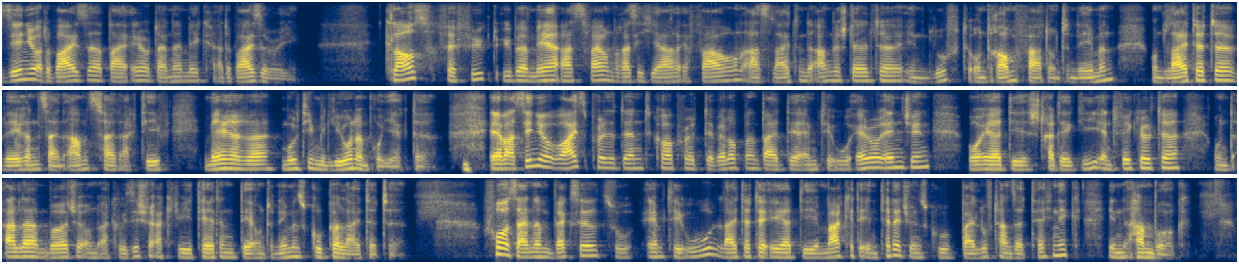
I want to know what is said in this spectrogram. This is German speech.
Senior Advisor bei Aerodynamic Advisory. Klaus verfügt über mehr als 32 Jahre Erfahrung als leitender Angestellter in Luft- und Raumfahrtunternehmen und leitete während seiner Amtszeit aktiv mehrere Multimillionenprojekte. Er war Senior Vice President Corporate Development bei der MTU Aero Engine, wo er die Strategie entwickelte und alle Merger- und Acquisition-Aktivitäten der Unternehmensgruppe leitete. Vor seinem Wechsel zu MTU leitete er die Market Intelligence Group bei Lufthansa Technik in Hamburg.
